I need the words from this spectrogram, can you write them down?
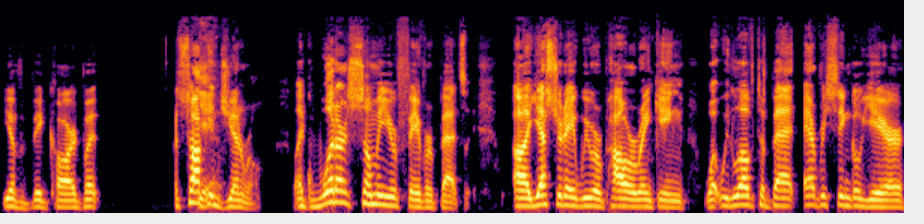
you have a big card, but let's talk Yeah. in general. Like, what are some of your favorite bets? Uh, yesterday we were power ranking what we love to bet every single year.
